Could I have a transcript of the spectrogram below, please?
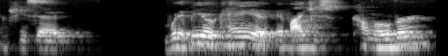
and she said, Would it be okay if I just come over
